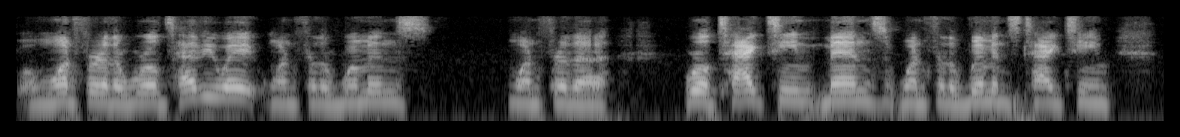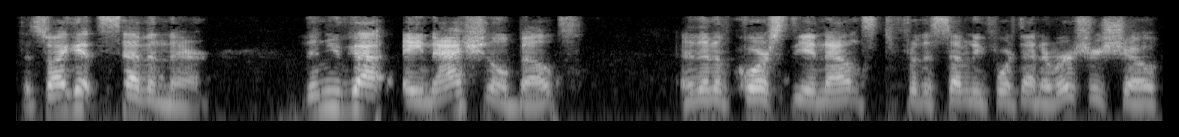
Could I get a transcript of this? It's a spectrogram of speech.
one for the world's heavyweight, one for the women's, one for the world tag team men's, one for the women's tag team. So I get seven there. Then you've got a national belt. And then, of course, the announced for the 74th anniversary show,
